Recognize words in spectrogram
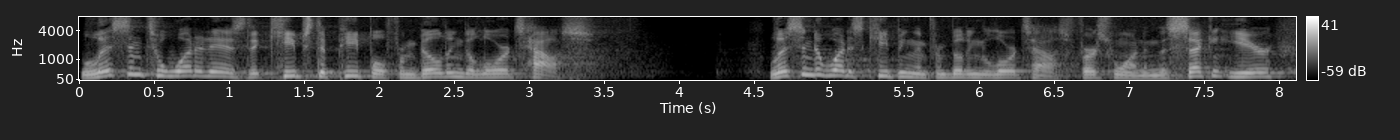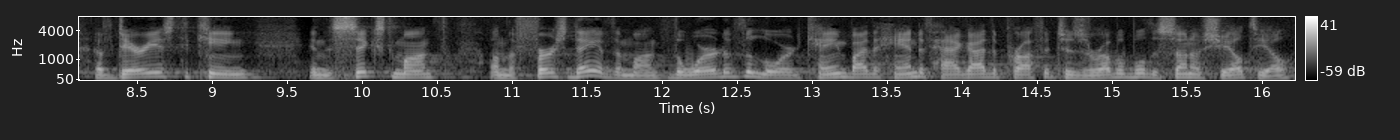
listen to what it is that keeps the people from building the Lord's house. Listen to what is keeping them from building the Lord's house. Verse 1 In the second year of Darius the king, in the sixth month, on the first day of the month, the word of the Lord came by the hand of Haggai the prophet to Zerubbabel the son of Shealtiel,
